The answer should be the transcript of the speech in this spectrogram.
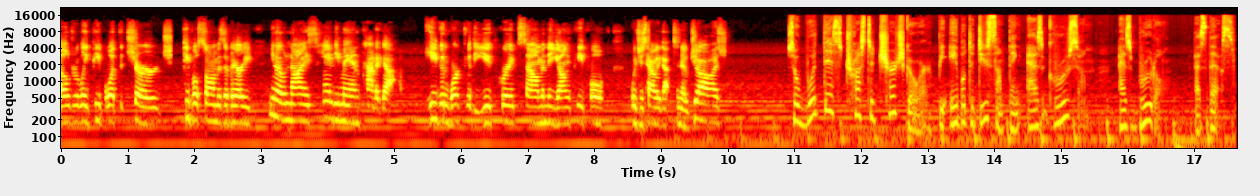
elderly people at the church. People saw him as a very, you know, nice handyman kind of guy. He even worked with the youth group some and the young people, which is how he got to know Josh. So, would this trusted churchgoer be able to do something as gruesome, as brutal as this?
